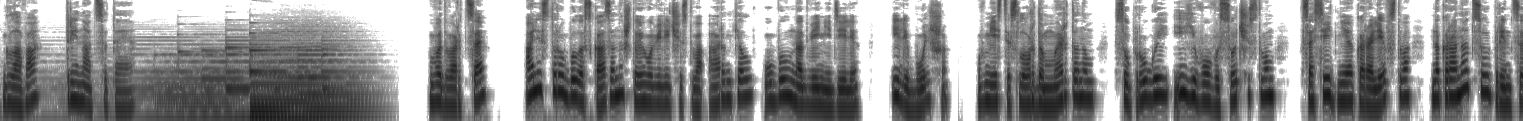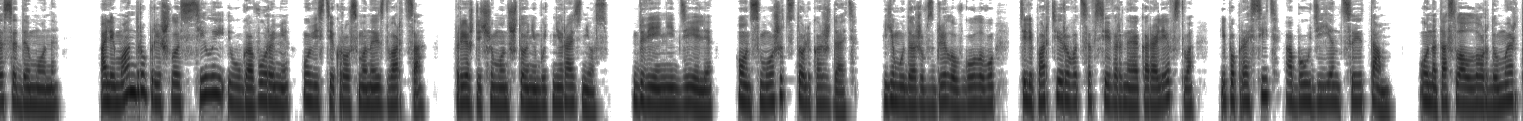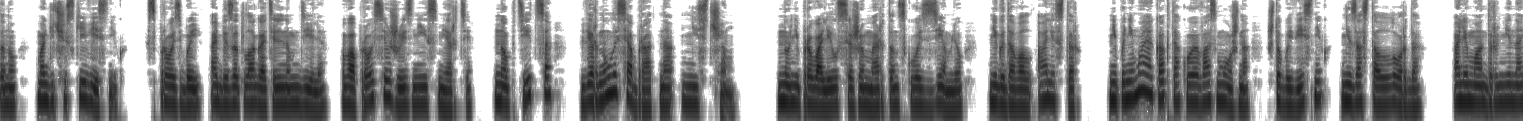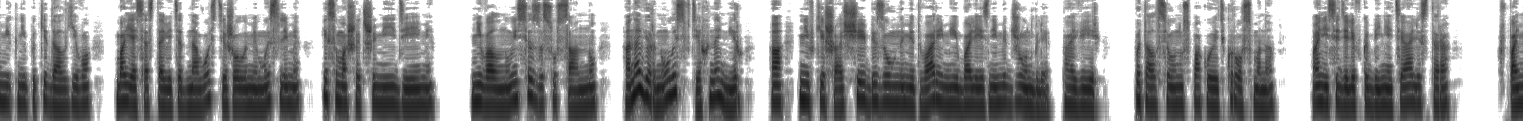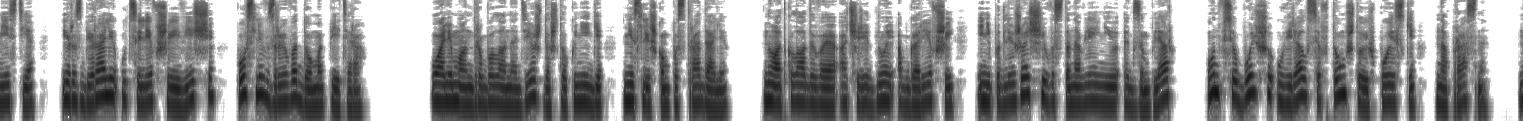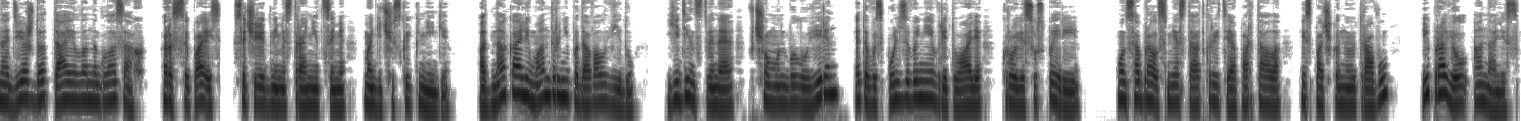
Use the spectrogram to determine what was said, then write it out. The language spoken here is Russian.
Глава 13 Во дворце Алистеру было сказано, что его величество Арнкел убыл на две недели или больше вместе с лордом Мертоном, супругой и его высочеством в соседнее королевство на коронацию принцессы Демоны. Алимандру пришлось силой и уговорами увести Кроссмана из дворца, прежде чем он что-нибудь не разнес. Две недели. Он сможет столько ждать. Ему даже взбрело в голову телепортироваться в Северное Королевство и попросить об аудиенции там. Он отослал лорду Мертону магический вестник с просьбой о безотлагательном деле, вопросе жизни и смерти. Но птица вернулась обратно ни с чем. Но не провалился же Мертон сквозь землю, негодовал Алистер, не понимая, как такое возможно, чтобы вестник не застал лорда. Алимандр ни на миг не покидал его, боясь оставить одного с тяжелыми мыслями и сумасшедшими идеями. «Не волнуйся за Сусанну, она вернулась в техномир, а не в кишащие безумными тварями и болезнями джунгли, поверь», — пытался он успокоить Кроссмана. Они сидели в кабинете Алистера, в поместье, и разбирали уцелевшие вещи после взрыва дома Петера. У Алимандра была надежда, что книги не слишком пострадали, но откладывая очередной обгоревший и не подлежащий восстановлению экземпляр, он все больше уверялся в том, что их поиски напрасны. Надежда таяла на глазах, рассыпаясь с очередными страницами магической книги. Однако Алимандр не подавал виду. Единственное, в чем он был уверен, это в использовании в ритуале крови Сусперии. Он собрал с места открытия портала испачканную траву и провел анализ.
